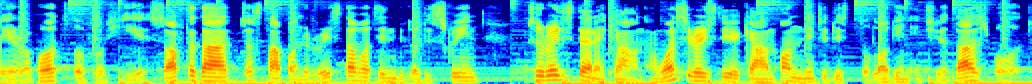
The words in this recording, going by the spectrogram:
a robot over here. So after that just tap on the register button below the screen to register an account. And once you register your account all you need to do is to log in into your dashboard.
